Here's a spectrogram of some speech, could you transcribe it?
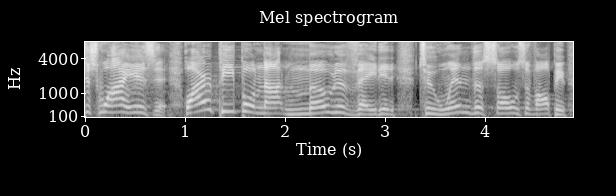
Just why is it? Why are people not motivated to win the souls of all people?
